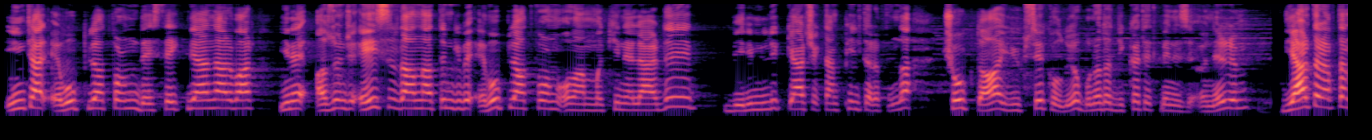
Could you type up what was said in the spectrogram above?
Intel Evo platformunu destekleyenler var. Yine az önce Acer'da anlattığım gibi Evo platformu olan makinelerde verimlilik gerçekten pil tarafında çok daha yüksek oluyor. Buna da dikkat etmenizi öneririm. Diğer taraftan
